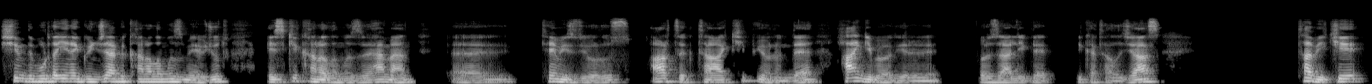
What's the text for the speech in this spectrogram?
Şimdi burada yine güncel bir kanalımız mevcut. Eski kanalımızı hemen e, temizliyoruz. Artık takip yönünde hangi bölgeleri özellikle dikkat alacağız? Tabii ki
